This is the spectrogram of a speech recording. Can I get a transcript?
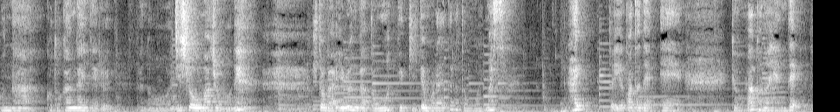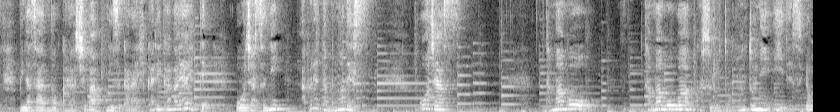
こんなこと考えてるあの自称魔女のね人がいるんだと思って聞いてもらえたらと思います。はいということで、えー今日はこの辺で。皆さんの暮らしは自ら光り輝いてオージャスにあふれたものです。オージャス。卵。卵ワークすると本当にいいですよ。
